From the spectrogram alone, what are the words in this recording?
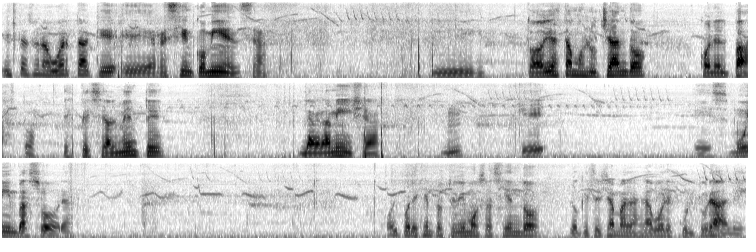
Esta es una huerta que eh, recién comienza y todavía estamos luchando con el pasto, especialmente la gramilla, que es muy invasora. Hoy, por ejemplo, estuvimos haciendo lo que se llaman las labores culturales,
